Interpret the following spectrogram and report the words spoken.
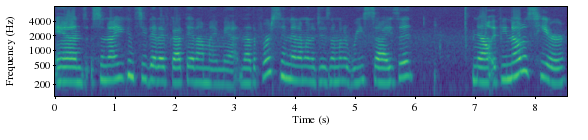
And so now you can see that I've got that on my mat. Now the first thing that I'm going to do is I'm going to resize it. Now if you notice here,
